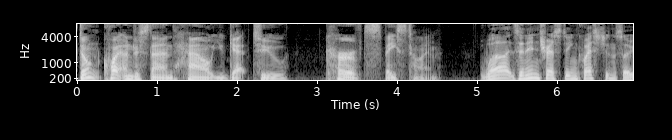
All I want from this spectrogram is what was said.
don't quite understand how you get to curved space time. Well, it's an interesting question. So,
